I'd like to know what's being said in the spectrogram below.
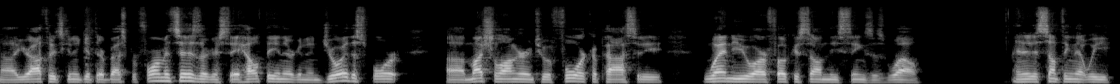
Uh, your athlete's going to get their best performances. They're going to stay healthy and they're going to enjoy the sport uh, much longer into a fuller capacity when you are focused on these things as well. And it is something that we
